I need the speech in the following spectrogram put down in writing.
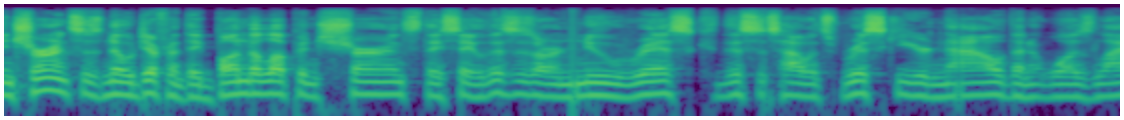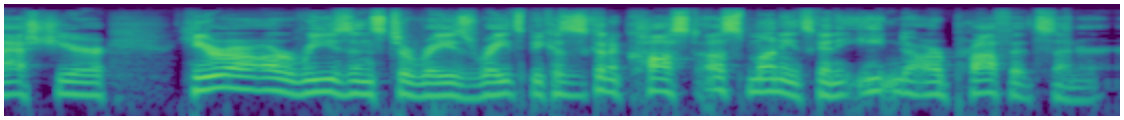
insurance is no different. They bundle up insurance. They say, well, this is our new risk. This is how it's riskier now than it was last year. Here are our reasons to raise rates because it's going to cost us money. It's going to eat into our profit center.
